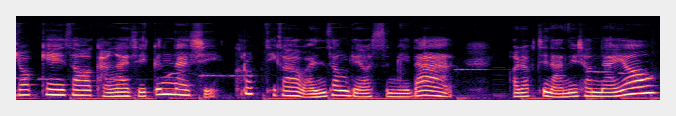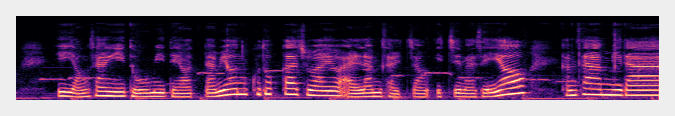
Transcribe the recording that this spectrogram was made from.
이렇게 해서 강아지 끝나시 크롭티가 완성되었습니다. 어렵진 않으셨나요? 이 영상이 도움이 되었다면 구독과 좋아요 알람 설정 잊지 마세요. 감사합니다.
